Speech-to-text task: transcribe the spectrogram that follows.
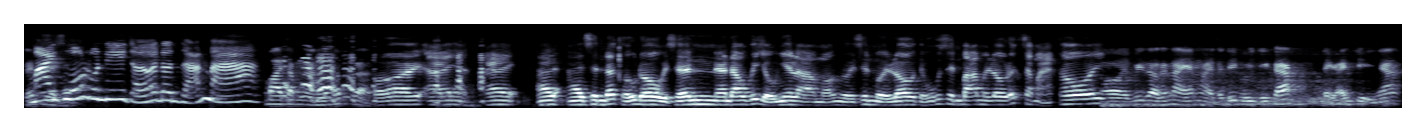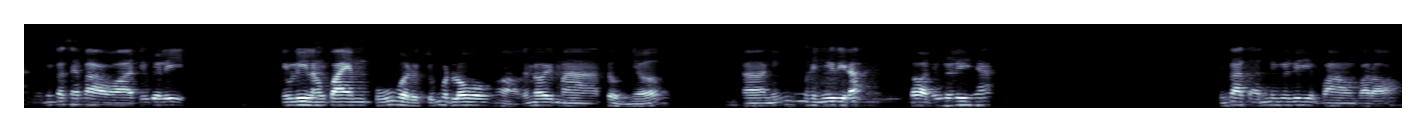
Mai xuống luôn đi trời ơi đơn giản mà. 300 ngàn lô đất cả thôi ai ai ai ai xin đất thủ đô thì xin. Đâu ví dụ như là mọi người xin 10 lô thì Phú xin 30 lô đất sa mạc thôi. Rồi bây giờ thế này em Hải sẽ đi vị trí khác để anh chị nhá. Chúng ta sẽ vào uh, New Delhi. New Delhi là hôm qua em Phú vừa được trúng một lô ở cái nơi mà tưởng nhớ. À, những hình như gì đó. Rồi New Delhi nhá. Chúng ta sẽ ấn New Delhi vào vào đó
